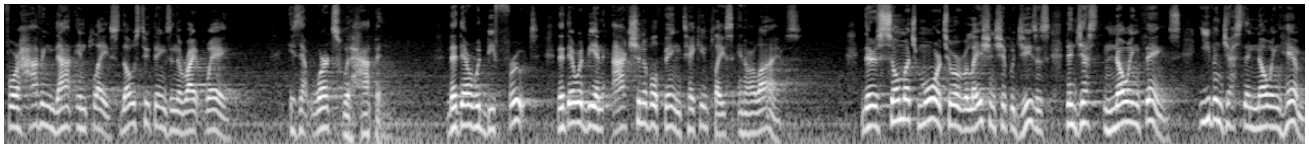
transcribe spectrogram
for having that in place, those two things in the right way, is that works would happen, that there would be fruit, that there would be an actionable thing taking place in our lives. There's so much more to a relationship with Jesus than just knowing things, even just in knowing Him.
